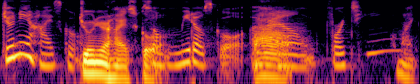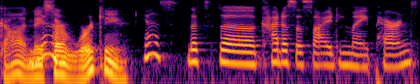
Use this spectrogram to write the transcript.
junior high school. junior high school? So middle school, Wow. around fourteen. oh my god, and they Yeah. start working. Yes, that's the kind of society my parents'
